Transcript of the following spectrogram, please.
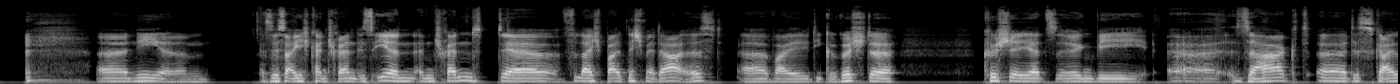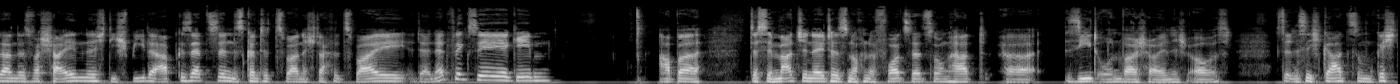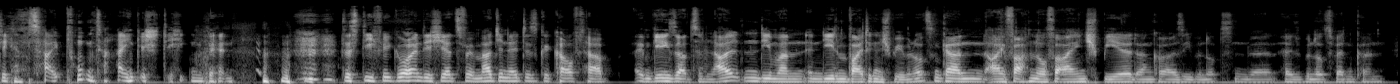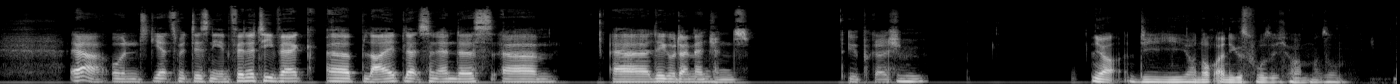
Äh, nee, ähm, es ist eigentlich kein Trend, ist eher ein, ein, Trend, der vielleicht bald nicht mehr da ist, äh, weil die Gerüchte Küche jetzt irgendwie äh, sagt, äh, dass Skylanders wahrscheinlich die Spiele abgesetzt sind. Es könnte zwar eine Staffel 2 der Netflix-Serie geben, aber dass Imaginators noch eine Fortsetzung hat, äh, sieht unwahrscheinlich aus dass ich gerade zum richtigen Zeitpunkt eingestiegen bin. dass die Figuren, die ich jetzt für Imaginators gekauft habe, im Gegensatz zu den alten, die man in jedem weiteren Spiel benutzen kann, einfach nur für ein Spiel dann quasi benutzen werden, äh, benutzt werden können. Ja, und jetzt mit Disney Infinity weg äh, bleibt letzten Endes ähm, äh, Lego Dimensions übrig. Mhm. Ja, die ja noch einiges vor sich haben. Also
